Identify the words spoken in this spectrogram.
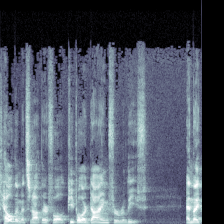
"Tell them it's not their fault. People are dying for relief," and like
